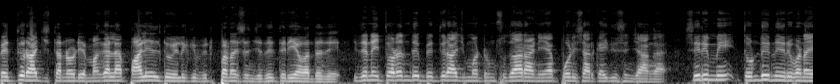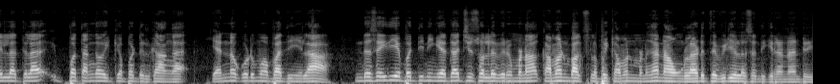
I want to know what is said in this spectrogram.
பெத்துராஜ் தன்னுடைய மகளை பாலியல் தொழிலுக்கு விற்பனை செஞ்சது தெரிய வந்தது. இதனைத் தொடர்ந்து பெத்துராஜ் மற்றும் சுதாராணியை போலீசார் கைது செஞ்சாங்க. சிறுமி தொண்டு நிறுவன இல்லத்துல இப்ப தங்க வைக்கப்பட்டிருக்காங்க. என்ன குடும்பம் பாத்தீங்களா? இந்த செய்தியை பத்தி நீங்க ஏதாச்சும் சொல்ல விரும்பினா கமெண்ட் பாக்ஸ்ல போய் கமெண்ட் பண்ணுங்க. நான் உங்களை அடுத்த வீடியோல சந்திக்கிறேன். நன்றி.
